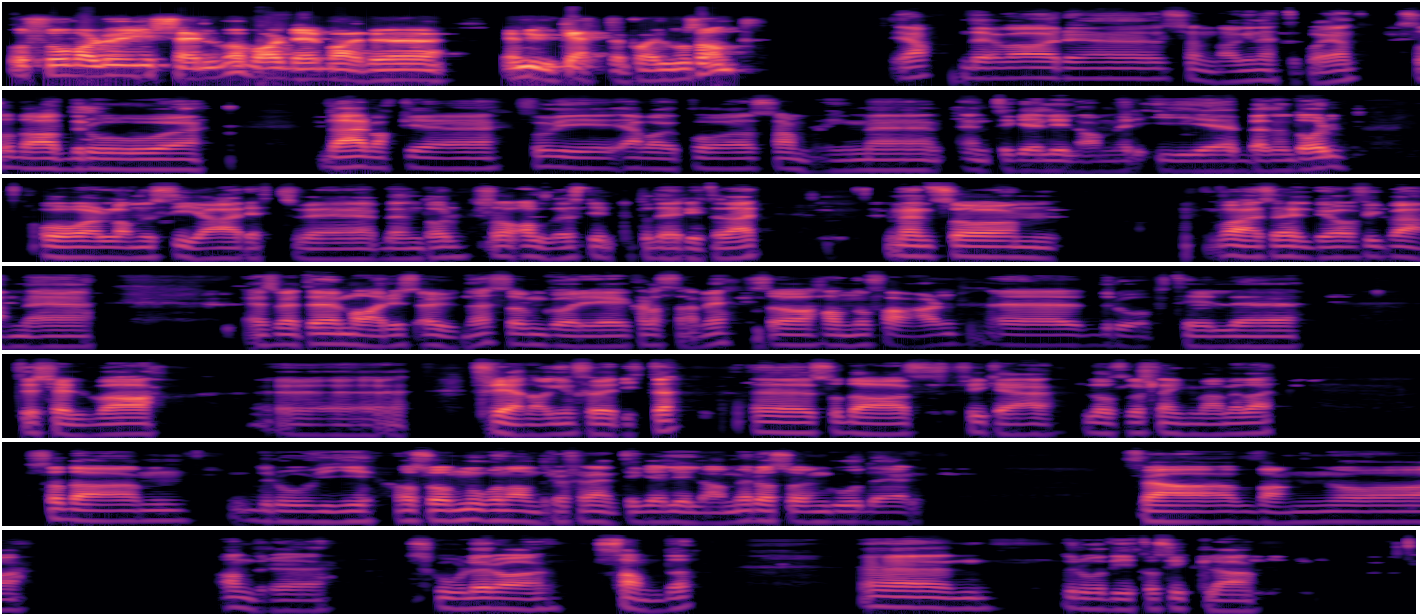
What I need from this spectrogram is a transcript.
Og så var du i Skjelva, var det bare en uke etterpå eller noe sånt? Ja, det var uh, søndagen etterpå igjen. Så da dro uh, Der var ikke For vi, jeg var jo på samling med NTG Lillehammer i uh, Benedorm og Landesia er rett ved Bendorm, så alle stilte på det rittet der. Men så mm, var jeg så heldig og fikk være med en som heter Marius Aune, som går i klassa mi. Så han og faren eh, dro opp til, eh, til Skjelva eh, fredagen før rittet. Eh, så da fikk jeg lov til å slenge meg med der. Så da um, dro vi, og så noen andre fra NTG Lillehammer, og så en god del fra Vang og andre skoler og Sande. Eh, dro dit og sykla,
